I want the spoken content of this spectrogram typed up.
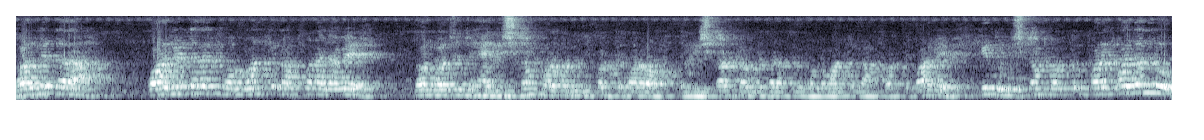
ধর্মের দ্বারা, কর্মের দ্বারা কি ভগবানকে লাভ করা যাবে? তখন বলছেন যে হ্যাঁ নিষ্কাম কর্ম যদি করতে পারো, এই নিষ্কাম কর্ম দ্বারা তুমি ভগবানকে লাভ করতে পারবে। কিন্তু নিষ্কাম করতে পারে কয়জন লোক?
